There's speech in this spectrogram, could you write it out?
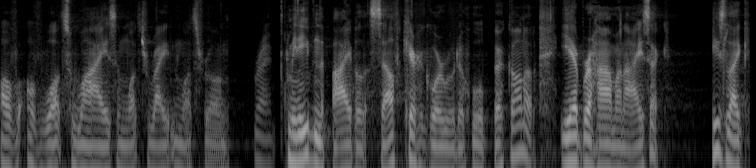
of, of what's wise and what's right and what's wrong. Right. I mean, even the Bible itself, Kierkegaard wrote a whole book on it. Abraham and Isaac. He's like,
